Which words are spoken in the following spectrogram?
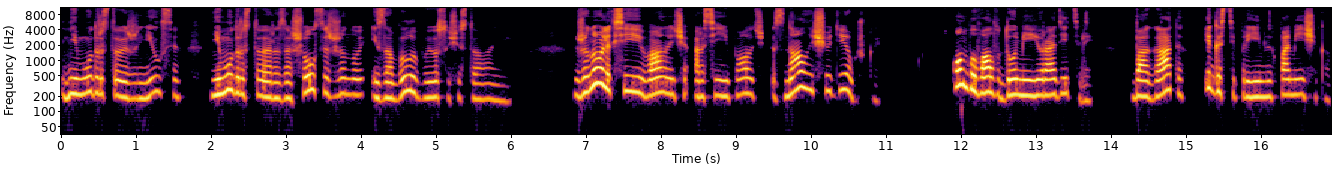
Не мудрствуя женился, не мудрствуя разошелся с женой и забыл об ее существовании. Жену Алексея Ивановича Арсений Павлович знал еще девушкой. Он бывал в доме ее родителей, богатых и гостеприимных помещиков,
